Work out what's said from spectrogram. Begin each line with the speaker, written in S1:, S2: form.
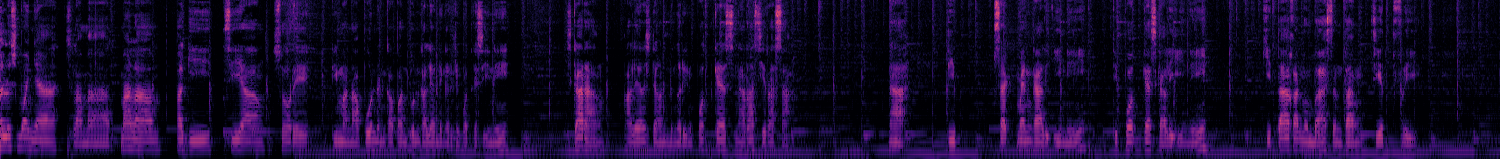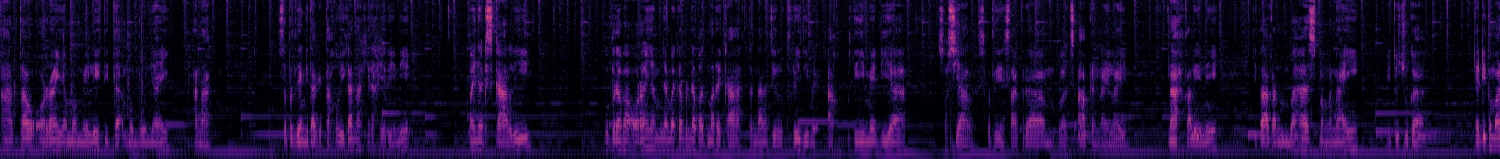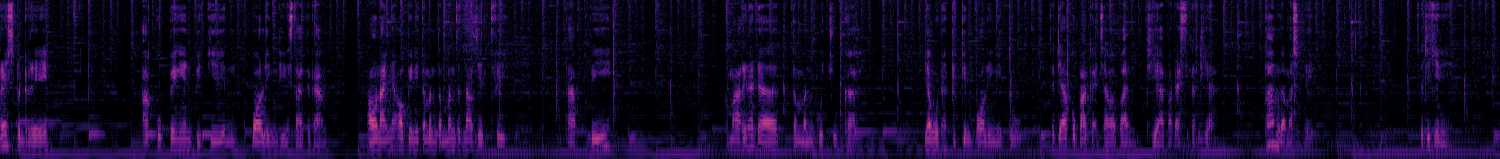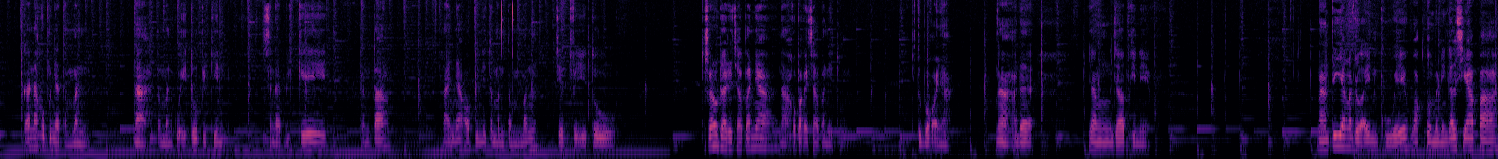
S1: Halo semuanya, selamat malam, pagi, siang, sore, di mana pun dan kapan pun kalian dengerin podcast ini. Sekarang, kalian sedang dengerin podcast Narasi Rasa. Nah, di segmen kali ini, di podcast kali ini, kita akan membahas tentang cheat free atau orang yang memilih tidak mempunyai anak. Seperti yang kita ketahui kan akhir-akhir ini banyak sekali beberapa orang yang menyampaikan pendapat mereka tentang child free di, di media sosial seperti Instagram, WhatsApp dan lain-lain. Nah, kali ini kita akan membahas mengenai itu juga. Jadi kemarin sebenarnya aku pengen bikin polling di Instagram mau nanya opini teman-teman tentang child free. Tapi kemarin ada temenku juga yang udah bikin polling itu. Jadi aku pakai jawaban dia pakai stiker dia. Paham nggak maksudnya? Jadi gini kan aku punya temen. Nah temenku itu bikin snap IG tentang nanya opini teman-teman JTV itu. Terus kan udah ada jawabannya. Nah aku pakai jawaban itu. Itu pokoknya. Nah ada yang jawab gini Nanti yang ngedoain gue waktu meninggal siapa?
